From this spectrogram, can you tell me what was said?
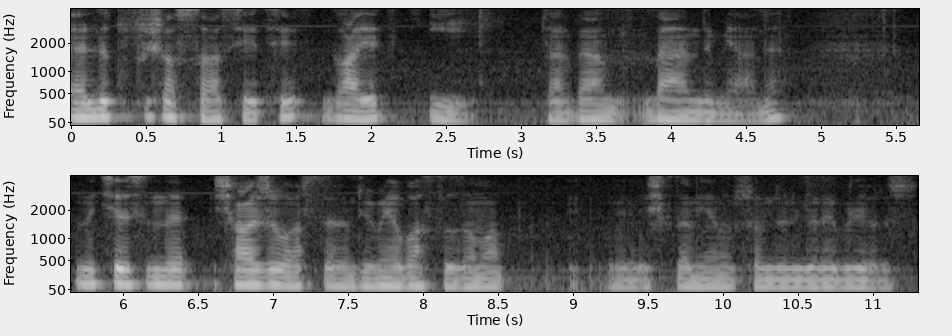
elde tutuş hassasiyeti gayet iyi. Yani ben beğendim yani. Bunun içerisinde şarjı var. Yani düğmeye bastığı zaman ışıkların yanıp söndüğünü görebiliyoruz.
